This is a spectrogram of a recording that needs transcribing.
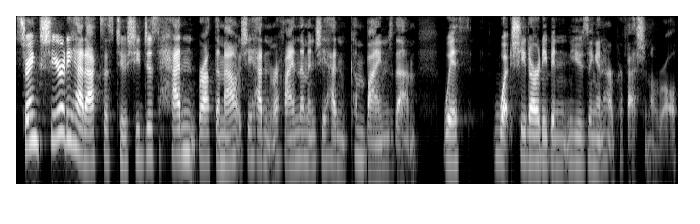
strengths she already had access to. She just hadn't brought them out, she hadn't refined them, and she hadn't combined them with what she'd already been using in her professional role.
